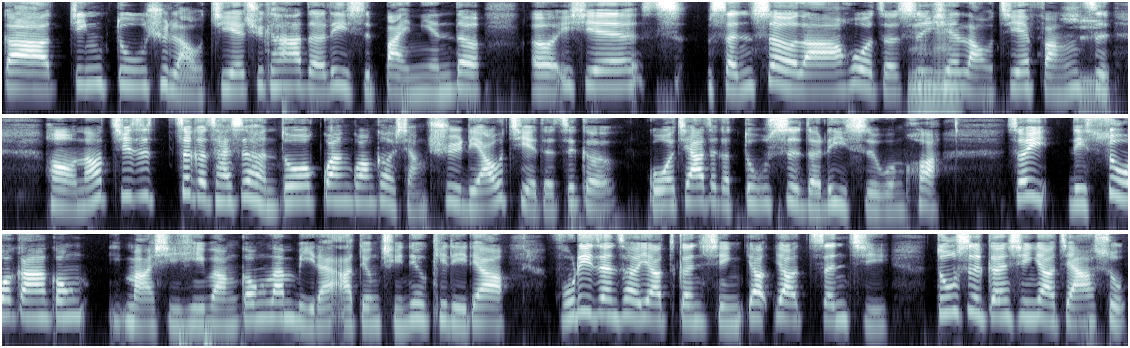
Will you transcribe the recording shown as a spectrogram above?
甲京都去老街去看它的历史百年的呃一些神社啦，或者是一些老街房子。好，然后其实这个才是很多观光客想去了解的这个国家、这个都市的历史文化。所以历史我刚刚讲嘛是希望讲咱未来阿中市长去离了，福利政策要更新，要要升级，都市更新要加速，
